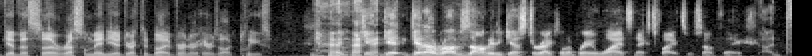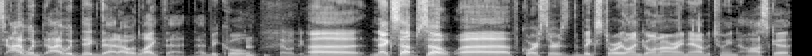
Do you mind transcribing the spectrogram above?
give us uh, WrestleMania directed by Werner Herzog, please. Like, get get get a Rob Zombie to guest direct one of Bray Wyatt's next fights or something. I would I would dig that. I would like that. That'd be cool. That would be Uh, next up, so uh, of course there's the big storyline going on right now between Asuka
